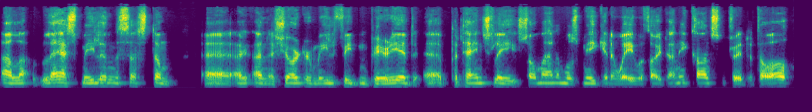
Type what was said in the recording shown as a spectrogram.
a lot less meal in the system uh, and a shorter meal feeding period, uh, potentially some animals may get away without any concentrate at all,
